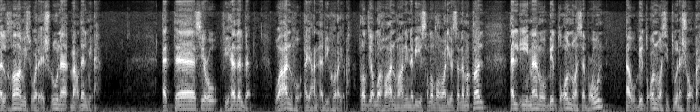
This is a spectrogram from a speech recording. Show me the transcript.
الخامس والعشرون بعد المئة التاسع في هذا الباب وعنه أي عن أبي هريرة رضي الله عنه عن النبي صلى الله عليه وسلم قال الإيمان بضع وسبعون أو بضع وستون شعبة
